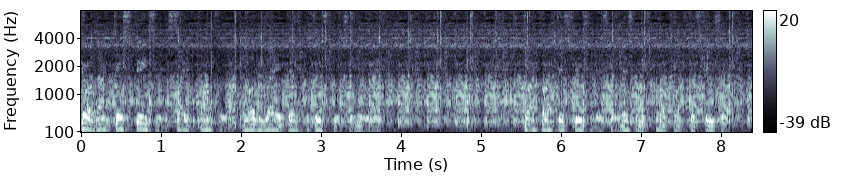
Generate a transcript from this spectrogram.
God, that distribution is so fast, like, all the way it does the distribution anyway. Quite fast distribution this one, this one is quite fast distribution. Someone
